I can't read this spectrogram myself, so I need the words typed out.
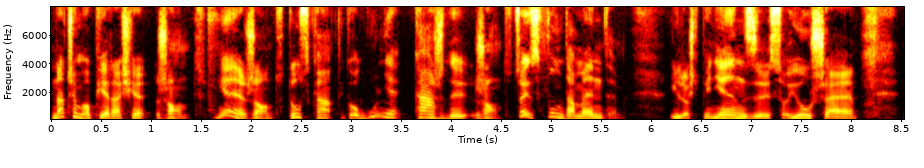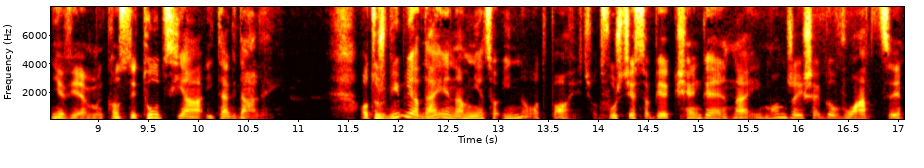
Na czym opiera się rząd? Nie rząd Tuska, tylko ogólnie każdy rząd. Co jest fundamentem? Ilość pieniędzy, sojusze, nie wiem, konstytucja i tak dalej. Otóż Biblia daje nam nieco inną odpowiedź. Otwórzcie sobie księgę najmądrzejszego władcy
